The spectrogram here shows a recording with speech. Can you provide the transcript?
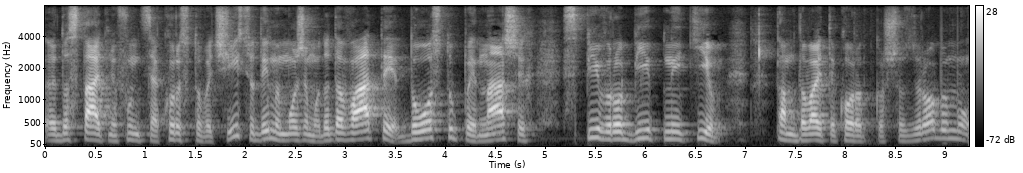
е, достатньо функція користувачі. Сюди ми можемо додавати доступи наших співробітників. Там давайте коротко що зробимо.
